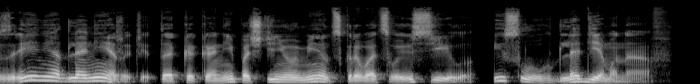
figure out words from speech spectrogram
Зрение для нежити, так как они почти не умеют скрывать свою силу. И слух для демонов.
